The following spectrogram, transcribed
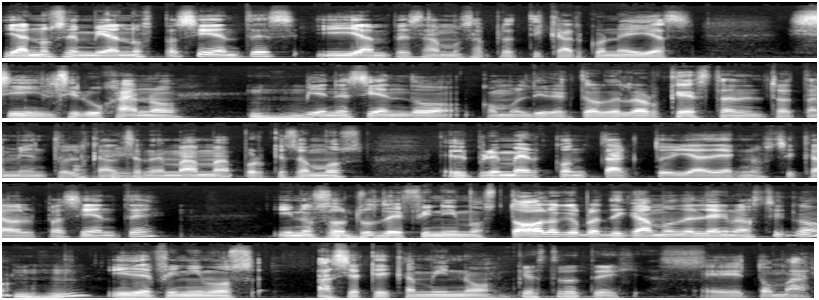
ya nos envían los pacientes y ya empezamos a platicar con ellas. Sí, el cirujano viene siendo como el director de la orquesta en el tratamiento del cáncer de mama porque somos el primer contacto ya diagnosticado del paciente y nosotros definimos todo lo que platicamos del diagnóstico y definimos hacia qué camino. ¿Qué estrategias? Eh, tomar.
